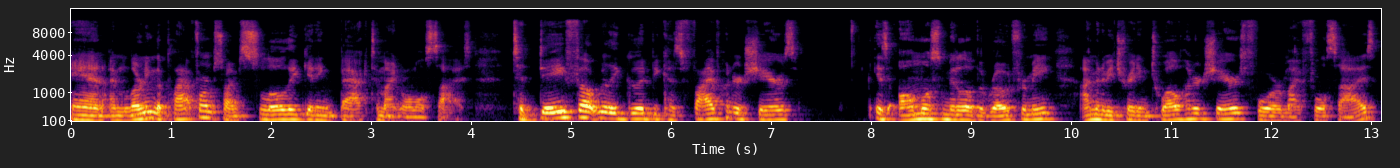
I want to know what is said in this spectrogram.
and I'm learning the platform, so I'm slowly getting back to my normal size. Today felt really good because 500 shares is almost middle of the road for me. I'm going to be trading 1,200 shares for my full size.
